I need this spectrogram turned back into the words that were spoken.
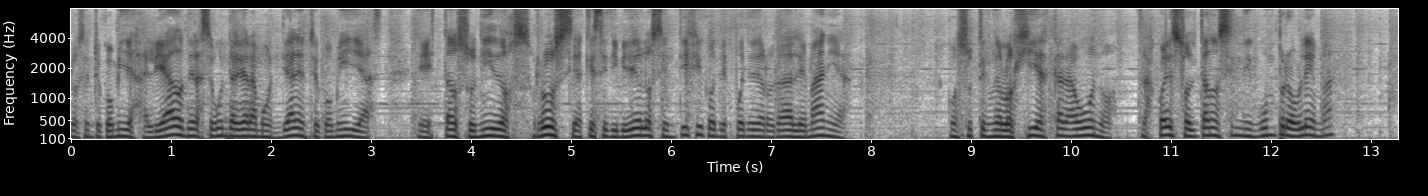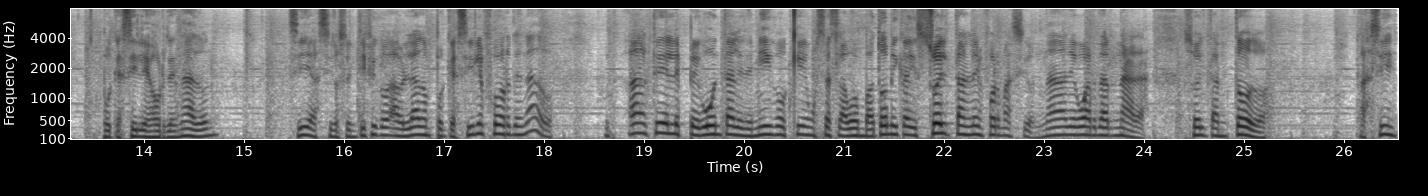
los entre comillas aliados de la Segunda Guerra Mundial, entre comillas, Estados Unidos, Rusia, que se dividieron los científicos después de derrotar a Alemania, con sus tecnologías cada uno, las cuales soltaron sin ningún problema, porque así les ordenaron. Sí, así los científicos hablaron porque así les fue ordenado. A ustedes les pregunta al enemigo que usa la bomba atómica y sueltan la información. Nada de guardar nada. Sueltan todo. Así.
